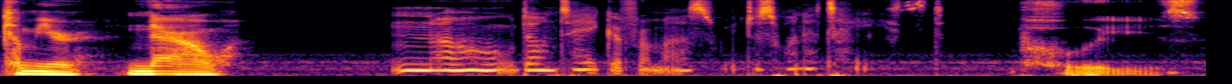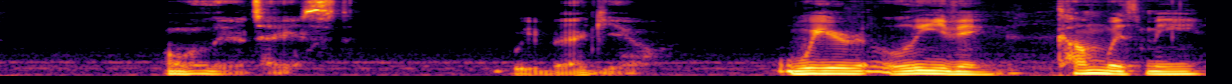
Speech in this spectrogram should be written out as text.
Come here, now. No, don't take it from us. We just want a taste. Please. Only a taste. We beg you. We're leaving. Come with me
